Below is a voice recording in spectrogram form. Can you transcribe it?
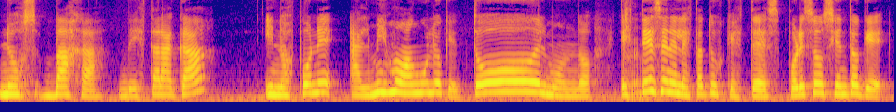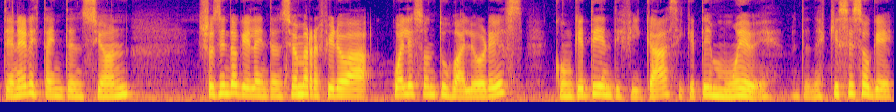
nos baja de estar acá y nos pone al mismo ángulo que todo el mundo, Sí. estés en el estatus que estés. Por eso siento que tener esta intención, yo siento que la intención me refiero a cuáles son tus valores, con qué te identificás y qué te mueve. ¿Me entendés? ¿Qué es eso que,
